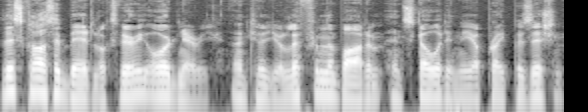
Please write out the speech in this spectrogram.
This closet bed looks very ordinary until you lift from the bottom and stow it in the upright position.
